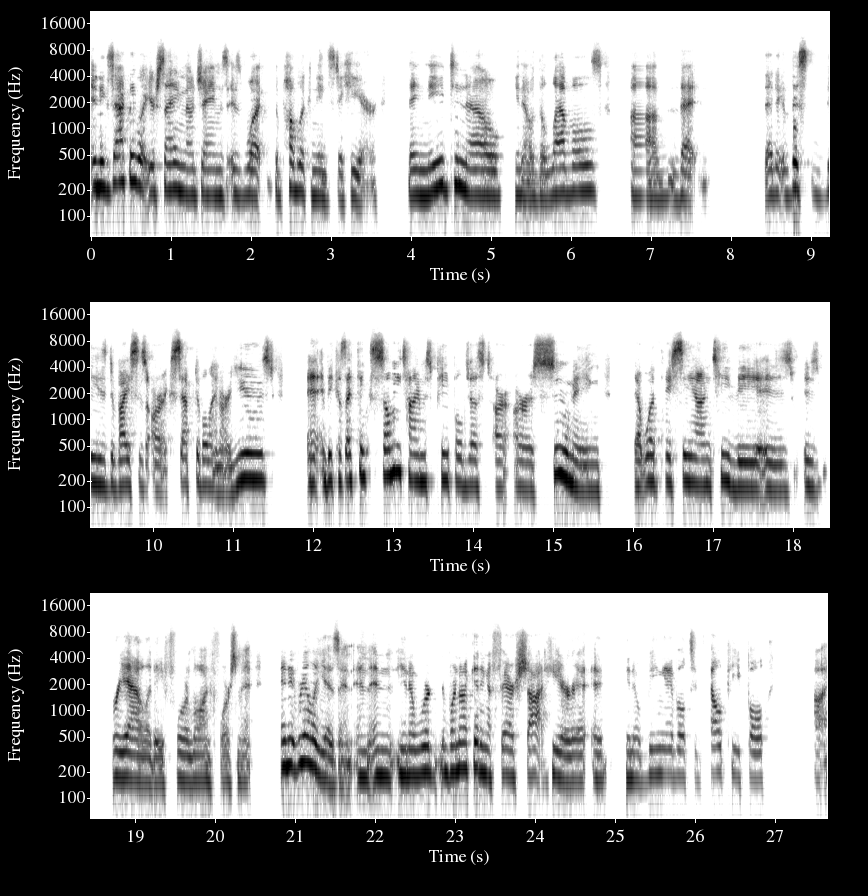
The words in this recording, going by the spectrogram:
And exactly what you're saying, though, James, is what the public needs to hear. They need to know, you know, the levels uh, that that this these devices are acceptable and are used. And because I think so many times people just are, are assuming that what they see on TV is is reality for law enforcement, and it really isn't. And and you know we're we're not getting a fair shot here at, at you know being able to tell people uh,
